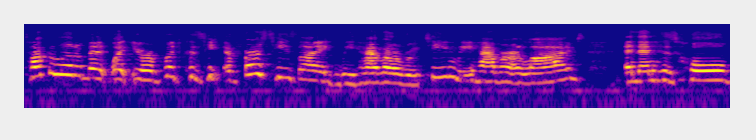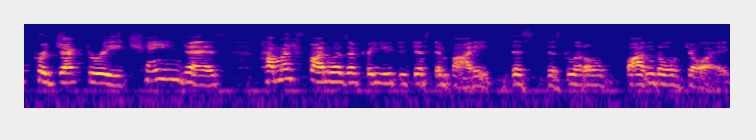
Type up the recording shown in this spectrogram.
talk a little bit what your approach because at first he's like we have our routine, we have our lives, and then his whole trajectory changes how much fun was it for you to just embody this this little bundle of joy?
